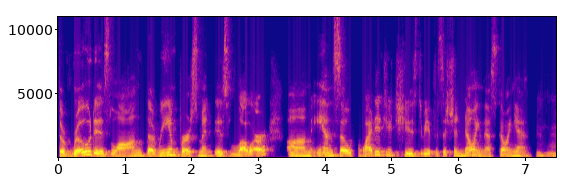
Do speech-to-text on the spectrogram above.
The road is long. The reimbursement is lower. Um, and so why did you choose to be a physician knowing this going in? Mm-hmm.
